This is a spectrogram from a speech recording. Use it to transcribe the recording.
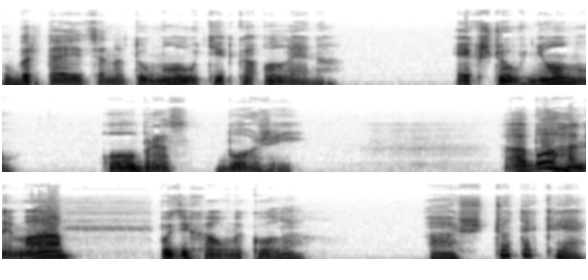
обертається на ту мову тітка Олена, якщо в ньому образ Божий. А Бога нема, позіхав Микола. А що таке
